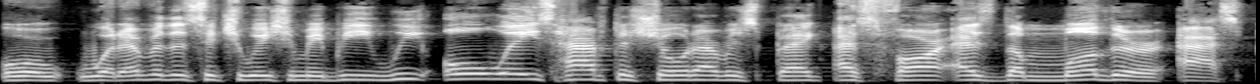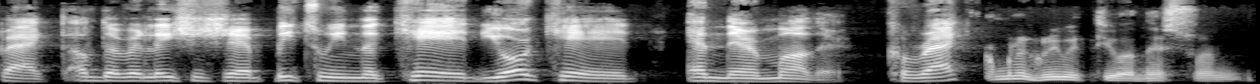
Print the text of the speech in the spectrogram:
or whatever the situation may be, we always have to show that respect as far as the mother aspect of the relationship between the kid, your kid, and their mother. Correct? I'm gonna agree with you on this one.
